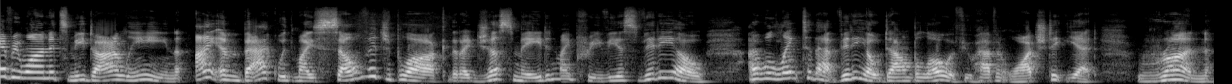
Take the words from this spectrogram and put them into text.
everyone, it's me, Darlene. I am back with my selvage block that I just made in my previous video. I will link to that video down below if you haven't watched it yet. Run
